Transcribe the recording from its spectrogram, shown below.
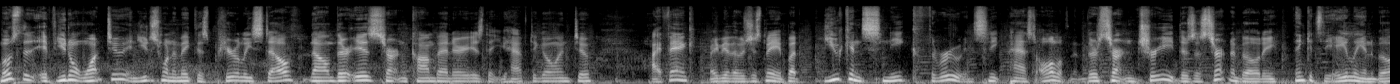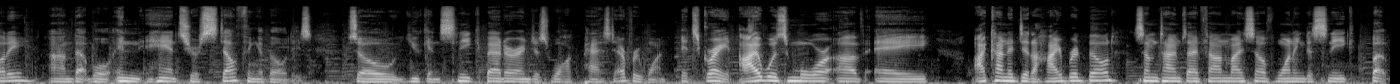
Most of the, if you don't want to and you just want to make this purely stealth, now there is certain combat areas that you have to go into, I think. Maybe that was just me, but you can sneak through and sneak past all of them. There's certain tree, there's a certain ability, I think it's the alien ability, um, that will enhance your stealthing abilities. So you can sneak better and just walk past everyone. It's great. I was more of a I kind of did a hybrid build. Sometimes I found myself wanting to sneak, but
